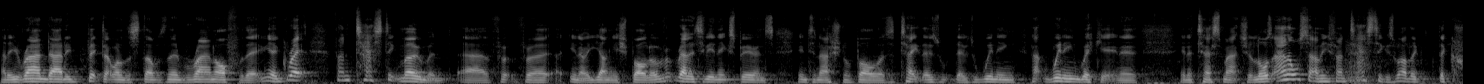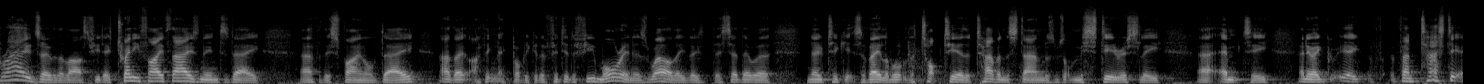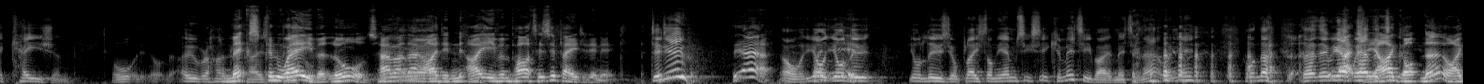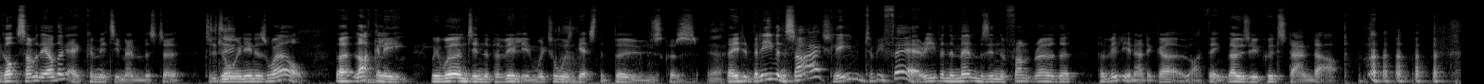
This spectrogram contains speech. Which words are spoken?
and he ran down, he picked up one of the stumps and then ran off with it. You know, great, fantastic moment uh, for, for a, you know, a youngish bowler, a relatively inexperienced international bowler to take those those winning that winning wicket in a in a Test match at Lords, and also I mean fantastic as well. The, the crowds over the last few days, twenty five thousand in today uh, for this final day. Uh, they, I think they probably could have fitted a few more in as well. They, they, they said there were no tickets available, but the top tier, the tavern stand, was sort of mysteriously uh, empty. Anyway, fantastic occasion. Or, over 100, a Mexican wave at Lords. How about that? I didn't. I even participated in it. Did you? yeah. Oh, you'll, you'll lose you'll lose your place on the MCC committee by admitting that, won't you? well, no, there we, Actually, we I got no, I got some of the other committee members to, to Did join you? in as well. But luckily, we weren't in the pavilion, which always gets the booze because yeah. they did. But even so, actually, even to be fair, even the members in the front row of the pavilion had a go. I think those who could stand up. yeah,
